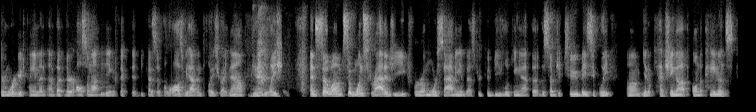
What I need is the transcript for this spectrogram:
their mortgage payment, uh, but they're also not being evicted because of the laws we have in place right now, yeah. regulation. And so, um, so one strategy for a more savvy investor could be looking at the the subject to basically, um, you know, catching up on the payments.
